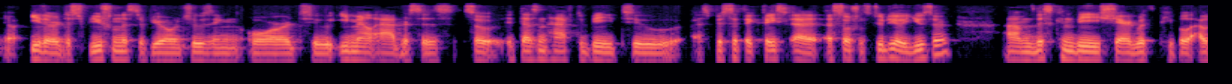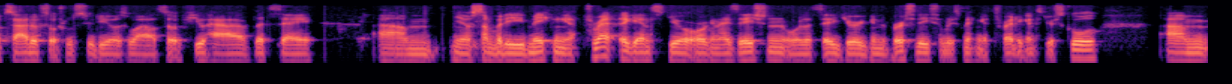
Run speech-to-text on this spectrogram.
you know, either a distribution list of your own choosing or to email addresses. So it doesn't have to be to a specific face, uh, a social studio user, um, this can be shared with people outside of Social Studio as well. So if you have, let's say, um, you know, somebody making a threat against your organization, or let's say your university, somebody's making a threat against your school, um,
